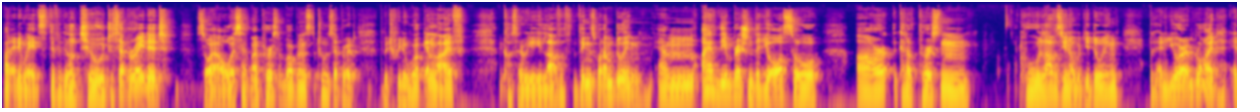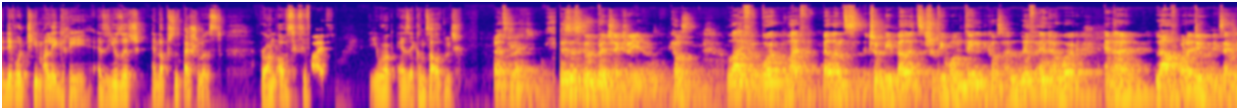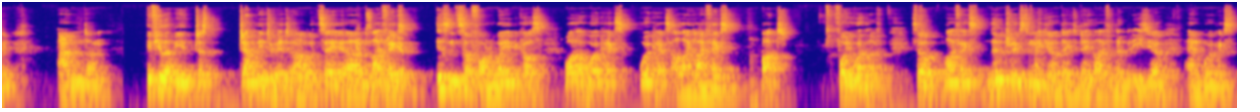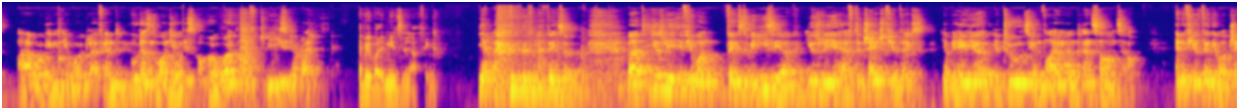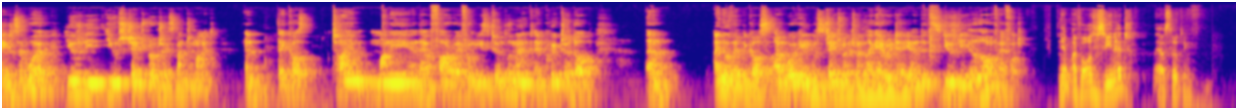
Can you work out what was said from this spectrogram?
But anyway, it's difficult to to separate it. So I always have my personal problems to separate between work and life because I really love things what I'm doing. And I have the impression that you also are a kind of person who loves you know what you're doing and you are employed at Devoteam Alegri as usage and adoption specialist. Around Office 365, you work as a consultant. That's correct. This is a good bridge actually, because life, work, life balance it should be balance. Should be one thing because I live and I work and I love what I do exactly. And um, if you let me just jump into it, I would say um, life hacks isn't so far away because what are work hacks? Work hacks are like life hacks, but for your work life. So life hacks, little tricks to make your day-to-day life a little bit easier, and work hacks uh, are working in your work life. And who doesn't want your his or her work life to be easier, right? Everybody needs it, I think. Yeah, I think so. But usually, if you want things to be easier, usually you have to change a few things your behavior, your tools, your environment, and so on and so on. And if you think about changes at work, usually huge change projects come to mind. And they cost time, money, and they are far away from easy to implement and quick to adopt. And I know that because I'm working with change management like every day, and it's usually a lot of effort. Yeah, I've also seen it. Absolutely.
